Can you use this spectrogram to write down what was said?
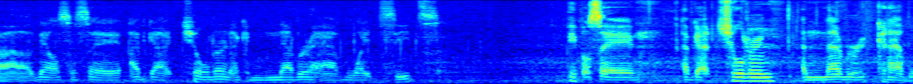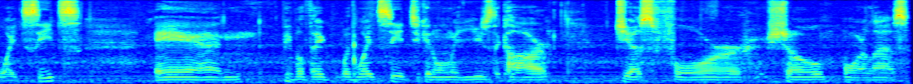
Uh, they also say, I've got children, I can never have white seats. People say, I've got children, I never could have white seats. And people think with white seats, you can only use the car just for show, more or less.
